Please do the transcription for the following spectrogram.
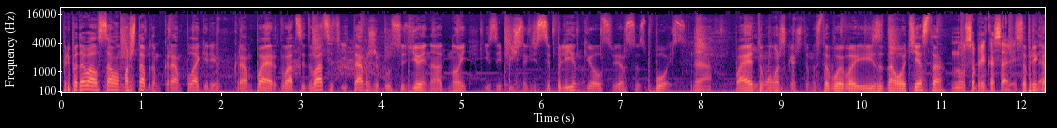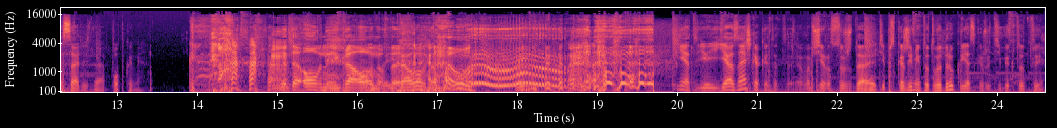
Преподавал в самом масштабном крам-плагере Крампайр 2020 и там же был судьей на одной из эпичных дисциплин Girls vs. Boys. Да. Поэтому можно сказать, что мы с тобой из одного теста Ну, соприкасались. соприкасались, да, попками. Это овны, игра овнов, да? Игра овнов. Нет, я, знаешь, как этот вообще рассуждаю? Типа, скажи мне, кто твой друг, и я скажу тебе, кто ты.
